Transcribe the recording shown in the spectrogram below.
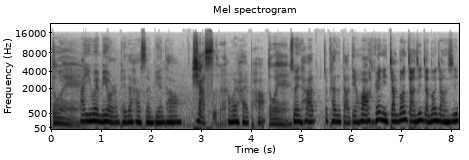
对，他因为没有人陪在他身边，他吓死了，他会害怕。对，所以他就开始打电话跟你讲东讲西，讲东讲西。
